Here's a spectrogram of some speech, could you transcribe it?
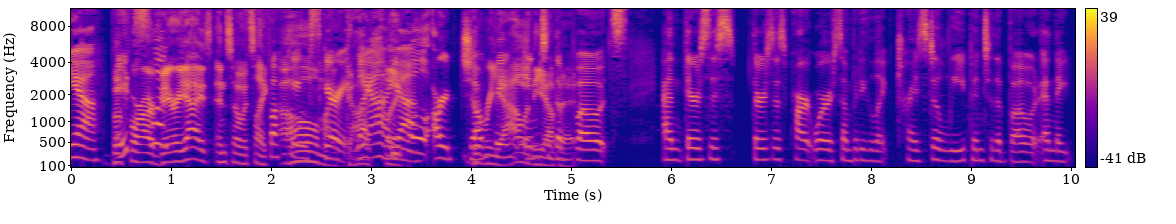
yeah before It's, our like, very eyes, and so it's like, fucking oh scary. my gosh, Like Yeah, like, yeah. people are jumping reality into of the it. boats and there's this there's this part where somebody like tries to leap into the boat and they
